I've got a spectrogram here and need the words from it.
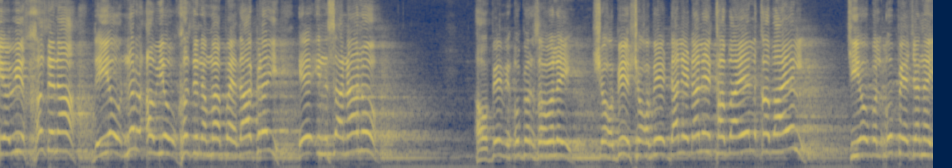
یوې ښځې نه د یو نر او یو ښځې نه ما پیدا کړی اے انسانانو او به مې وګرځولې شعبې شعبې ډلې ډلې قبایل قبایل چې یو بل او پیژنئ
